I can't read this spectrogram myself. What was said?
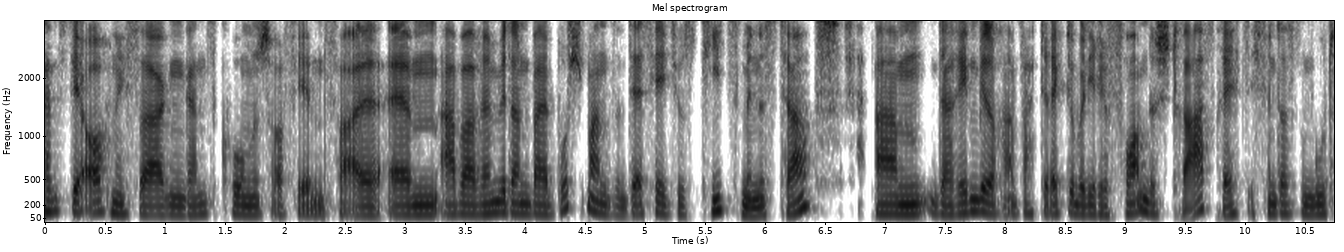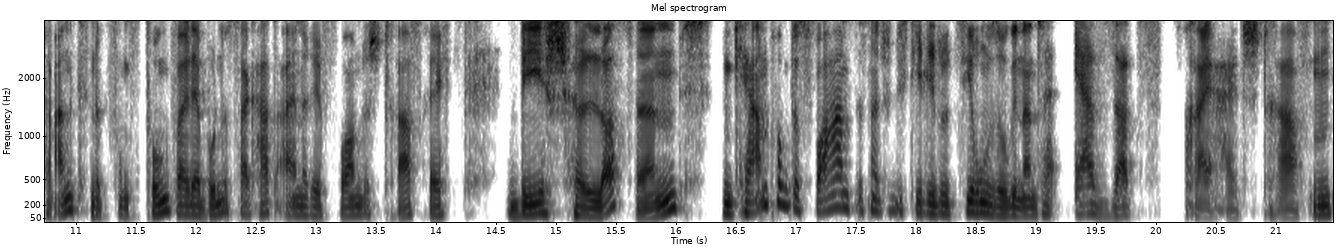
Kannst dir auch nicht sagen, ganz komisch auf jeden Fall. Ähm, aber wenn wir dann bei Buschmann sind, der ist ja Justizminister, ähm, da reden wir doch einfach direkt über die Reform des Strafrechts. Ich finde das ein guter Anknüpfungspunkt, weil der Bundestag hat eine Reform des Strafrechts beschlossen. Ein Kernpunkt des Vorhabens ist natürlich die Reduzierung sogenannter Ersatzfreiheitsstrafen,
